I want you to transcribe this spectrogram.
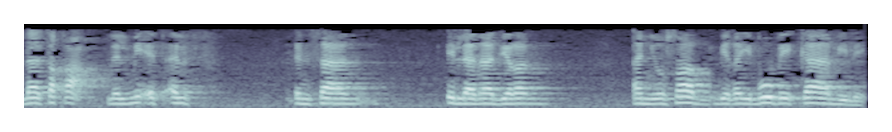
لا تقع للمئة ألف إنسان إلا نادرا أن يصاب بغيبوبة كاملة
